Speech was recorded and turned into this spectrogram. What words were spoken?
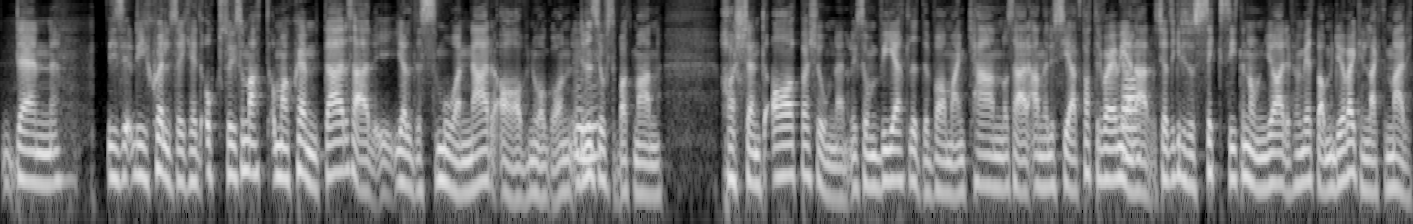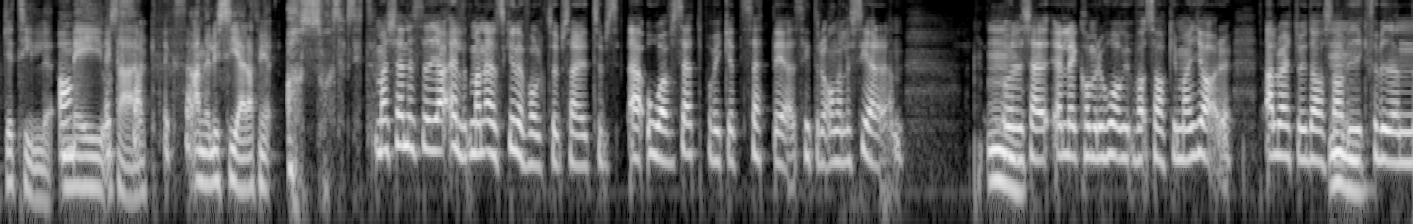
den, det är- självsäkerhet också, liksom att om man skämtar så här, gör lite smånarr av någon, Mm. det visar ju också på att man har känt av personen, liksom vet lite vad man kan och så här analyserat. Fattar du vad jag Ja. menar? Så jag tycker det är så sexigt när någon gör det, för man vet bara, men du har verkligen lagt märke till Ja, mig och så här exakt, exakt. analyserat mig. Åh, så sexigt. Man känner sig, jag man älskar ju när folk typ så här, typ, oavsett på vilket sätt det är, sitter och analyserar den. Mm. Och här, eller kommer du ihåg vad, saker man gör? Alberto idag sa, Mm. vi gick förbi en,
